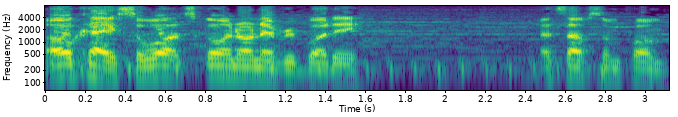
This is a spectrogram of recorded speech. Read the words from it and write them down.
Okay, so what's going on, everybody? Let's have some fun.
